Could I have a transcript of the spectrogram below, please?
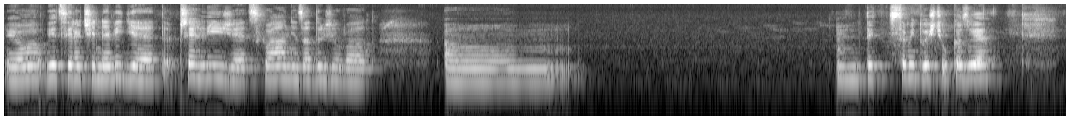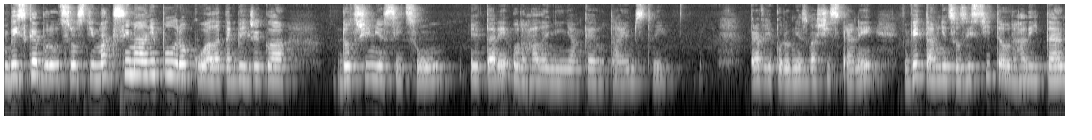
jo, věci radši nevidět, přehlížet, schválně zadržovat. Um, teď se mi tu ještě ukazuje v blízké budoucnosti maximálně půl roku, ale tak bych řekla do tří měsíců je tady odhalení nějakého tajemství. Pravděpodobně z vaší strany. Vy tam něco zjistíte, odhalíte,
